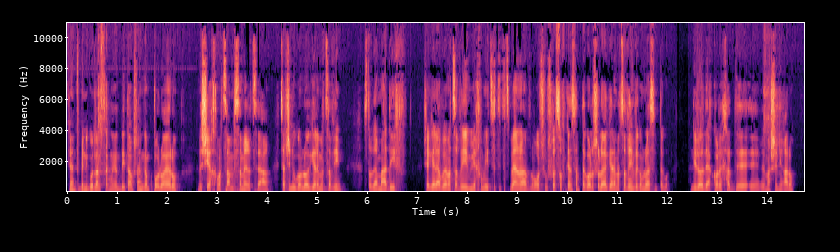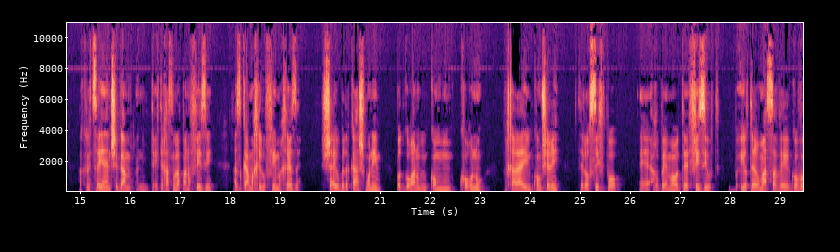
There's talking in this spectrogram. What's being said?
כן בניגוד למשחק נגד בית"ר שלהם גם פה לא היה לו איזושהי החמצה מסמרת שיער מצד שני הוא גם לא הגיע למצבים אז אתה יודע מה עדיף שיגיע להרבה מצבים יחמיץ ותתעצבן עליו למרות שהוא בסוף כן שם את הגול או שלא יגיע למצבים וגם לא ישים את הגול. אני לא יודע כל אחד אה, אה, ומה שנראה לו. רק לציין שגם התייחסנו לפן הפיזי אז גם החילופים אחרי זה שהיו בדקה ה-80 פוטגורנו במקום קורנו וחלאי במקום שרי זה להוסיף פה הרבה מאוד פיזיות. יותר מסה וגובה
